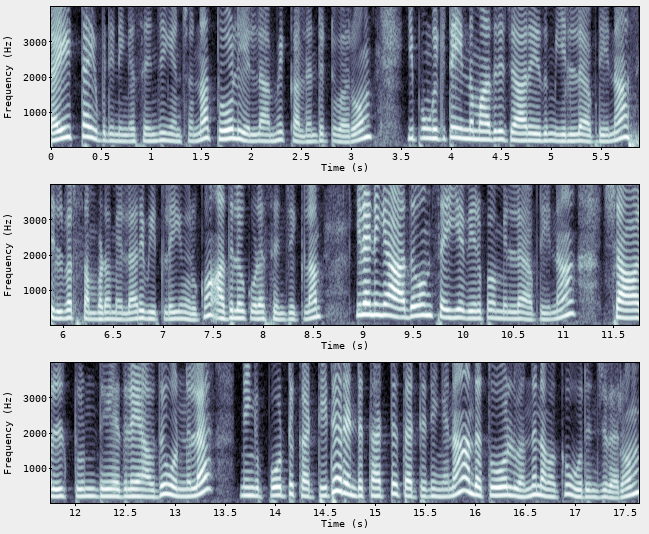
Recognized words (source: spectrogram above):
லைட்டாக இப்படி நீங்கள் செஞ்சீங்கன்னு சொன்னால் தோல் எல்லாமே கலண்டுட்டு வரும். இப்போ உங்ககிட்ட இந்த மாதிரி ஜார் எதுவும் இல்லை அப்படின்னா சில்வர் சம்படம் எல்லோரும் வீட்லேயும் இருக்கும். அதில் கூட செஞ்சுக்கலாம். இல்லை நீங்கள் அதுவும் செய்ய விருப்பம் இல்லை அப்படின்னா ஷால் துண்டு எதுலையாவது ஒன்றில் நீங்கள் போட்டு கட்டிட்டு ரெண்டு தட்டு தட்டுனீங்கன்னா அந்த தோல் வந்து நமக்கு உறிஞ்சு வரும்.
